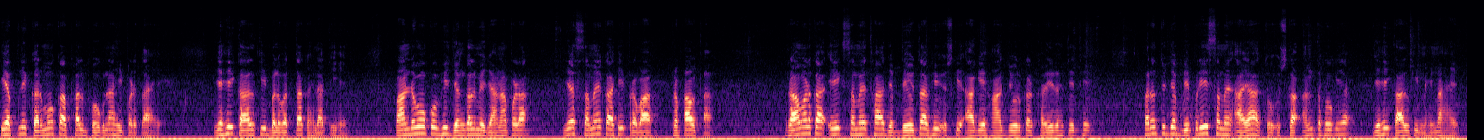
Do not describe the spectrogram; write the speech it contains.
कि अपने कर्मों का फल भोगना ही पड़ता है। यही काल की बलवत्ता कहलाती है। पांडवों को भी जंगल में जाना पड़ा। यह समय का ही प्रवाह, प्रभाव था। रावण का एक समय था जब देवता भी उसके आगे हाथ जोड़कर खड़े रहते थे। परंतु जब विपरीत समय आया तो उसका अंत हो गया। यही काल की महिमा है।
